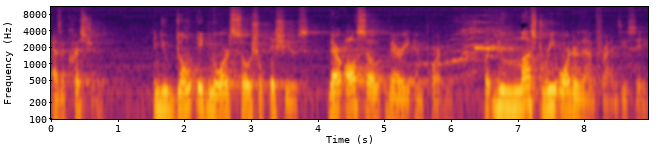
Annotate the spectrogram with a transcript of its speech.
as a Christian, and you don't ignore social issues. They're also very important. But you must reorder them, friends, you see.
